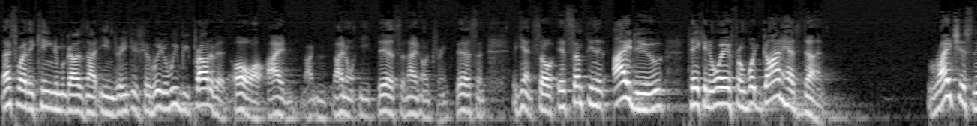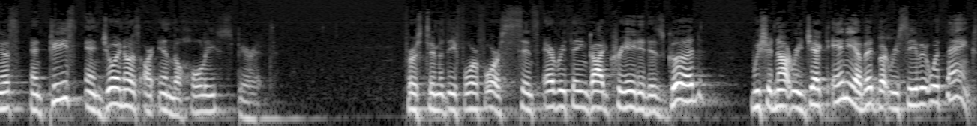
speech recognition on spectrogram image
That's why the kingdom of God is not eating and drinking, because we, we be proud of it. Oh, I, I, I don't eat this and I don't drink this. And again, so it's something that I do taken away from what God has done. Righteousness and peace and joy, notice, are in the Holy Spirit. 1 Timothy 4 4, since everything God created is good, we should not reject any of it, but receive it with thanks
